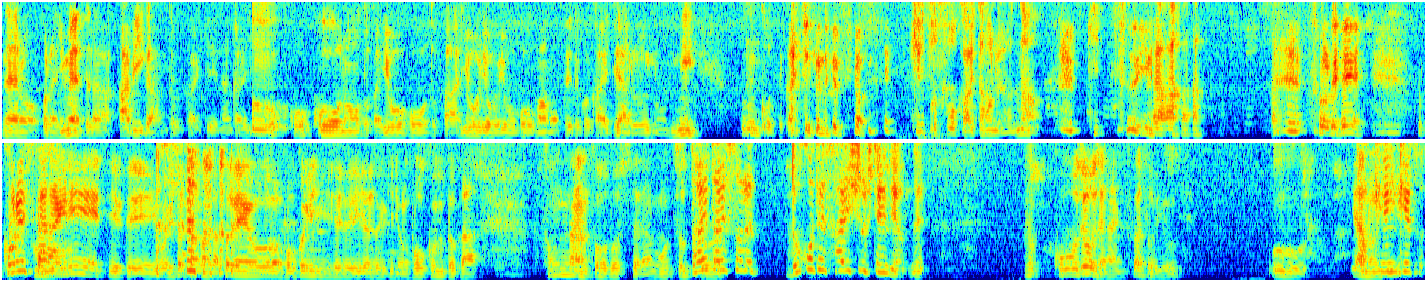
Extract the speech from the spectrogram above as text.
なんやろほら今やったらアビガンとか書いてなんか、ここ効能とか用法とか用量用法を守ってとか書いてあるのにうんこって書いてるんですよね。きっとそう書いてはるやんな。きついな。それこれしかないねって言ってお医者様がそれを僕に見せていた時の僕とかそんなん想像したらもうちょっと。大体それどこで採集してんねやろね。そ工場じゃないですかそういう。うん、いやあのあ献血。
